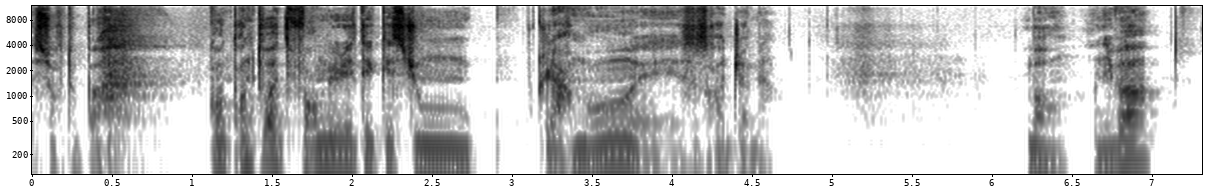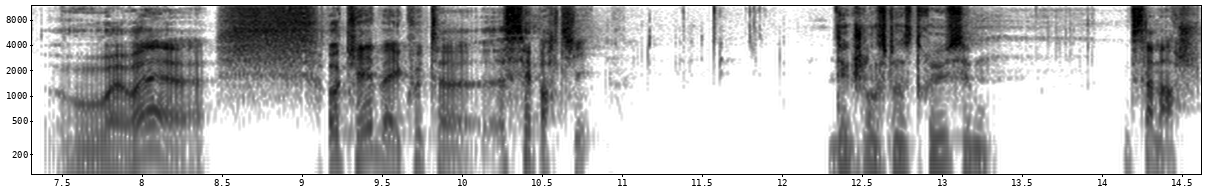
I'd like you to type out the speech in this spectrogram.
Surtout pas. Contente-toi de formuler tes questions clairement et ce sera déjà bien. Bon, on y va? Ouais, ouais. euh, Ok, bah écoute, euh, c'est parti. Dès que je lance l'instru, c'est bon. Ça marche.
